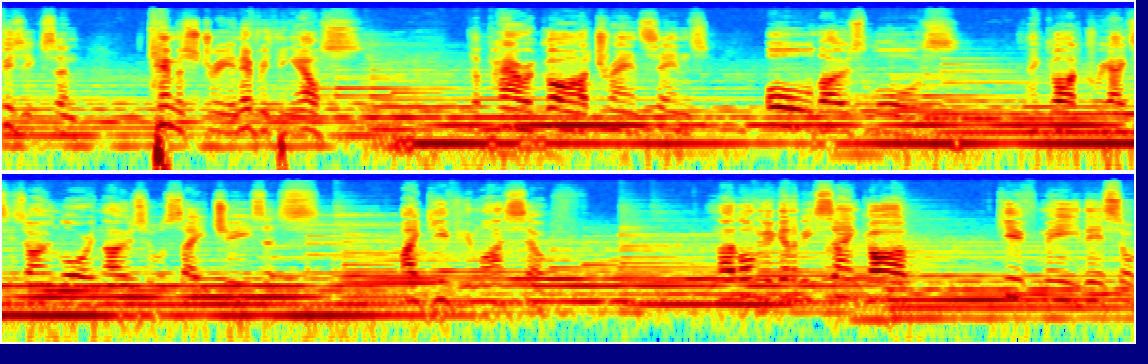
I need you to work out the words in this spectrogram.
physics and chemistry and everything else. The power of God transcends all those laws. And God creates His own law in those who will say, Jesus, I give you myself. I'm no longer going to be saying, God, give me this or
